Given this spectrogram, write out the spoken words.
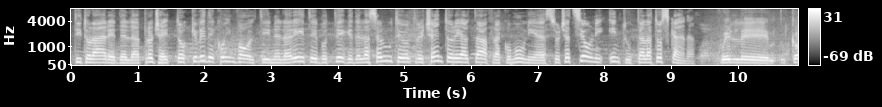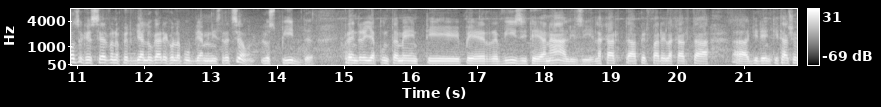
titolare del progetto che vede coinvolti nella rete botteghe della salute oltre 100 realtà fra comuni e associazioni in tutta la Toscana. Quelle cose che servono per dialogare con la pubblica amministrazione, lo SPID, prendere gli appuntamenti per visite analisi, carta per fare la carta uh, d'identità, cioè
